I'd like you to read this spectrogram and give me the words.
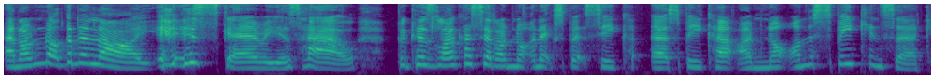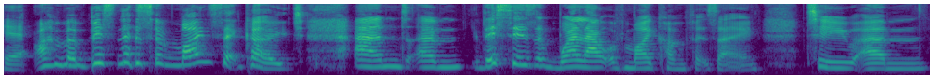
And I'm not going to lie, it is scary as hell because, like I said, I'm not an expert uh, speaker. I'm not on the speaking circuit. I'm a business and mindset coach. And um, this is well out of my comfort zone to. Um,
